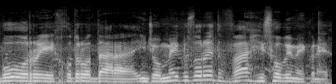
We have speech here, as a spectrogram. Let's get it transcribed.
бури худро дар инҷо мегузоред ва ҳисобӣ мекунед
